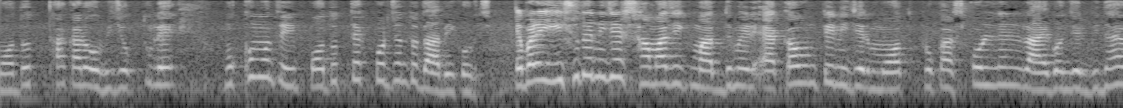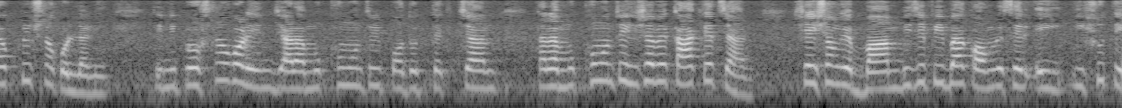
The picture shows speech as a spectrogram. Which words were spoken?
মদত থাকার অভিযোগ তুলে মুখ্যমন্ত্রী পদত্যাগ পর্যন্ত দাবি করছে। এবার এই ইস্যুতে নিজের সামাজিক মাধ্যমের অ্যাকাউন্টে নিজের মত প্রকাশ করলেন রায়গঞ্জের বিধায়ক কৃষ্ণ কল্যাণী তিনি প্রশ্ন করেন, যারা মুখ্যমন্ত্রী পদত্যাগ চান, তারা মুখ্যমন্ত্রী হিসাবে কাকে চান? সেই সঙ্গে বাম বিজেপি বা কংগ্রেসের এই ইস্যুতে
